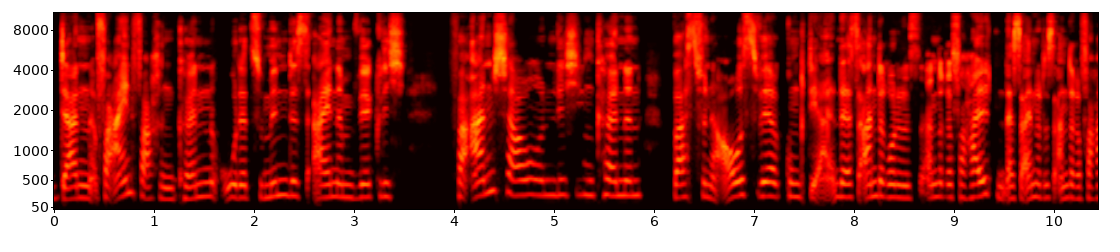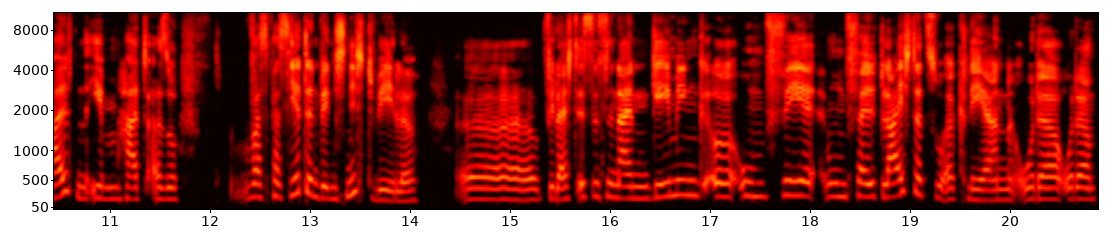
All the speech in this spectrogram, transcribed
dann vereinfachen können oder zumindest einem wirklich veranschaulichen können, was für eine Auswirkung die, das andere oder das andere Verhalten, das eine oder das andere Verhalten eben hat. Also was passiert denn, wenn ich nicht wähle? Äh, vielleicht ist es in einem Gaming-Umfeld leichter zu erklären oder, oder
